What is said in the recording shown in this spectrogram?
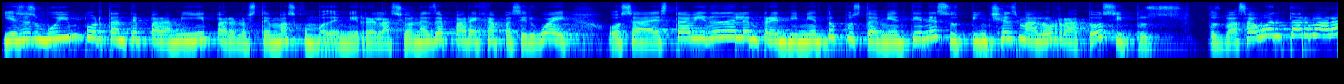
Y eso es muy importante para mí, para los temas como de mis relaciones de pareja, pues decir, güey, o sea, esta vida del emprendimiento pues también tiene sus pinches malos ratos y pues, pues vas a aguantar vara,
